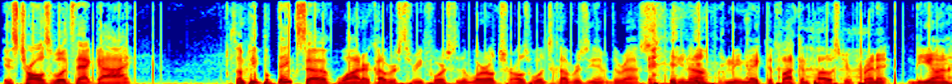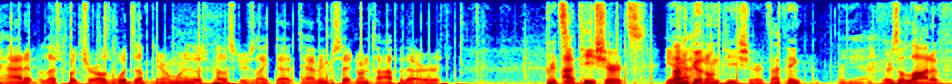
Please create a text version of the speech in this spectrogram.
is Charles Woods that guy? Some people think so. Water covers three fourths of the world. Charles Woods covers the, the rest. You know, I mean, make the fucking poster, print it. Deion had it, but let's put Charles Woods up there on one of those posters like that. Have him sitting on top of the earth. Print some I- t-shirts. Yeah. I'm good on t-shirts. I think Yeah, there's a lot of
